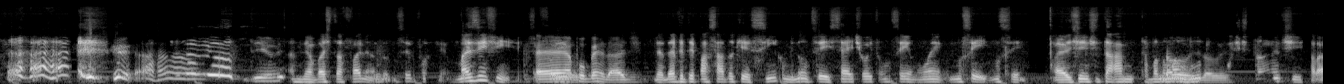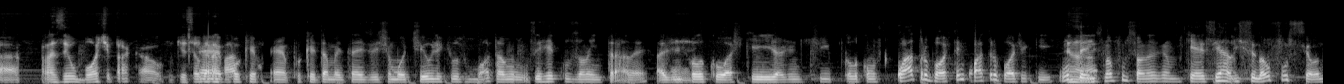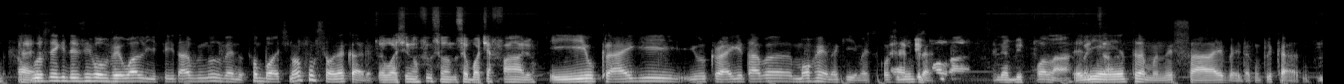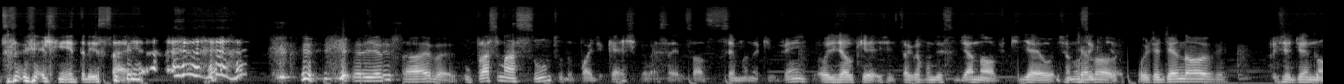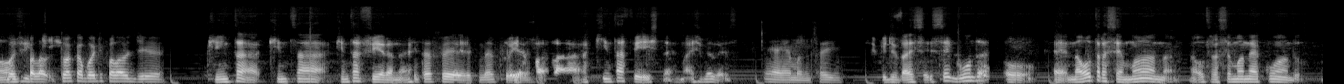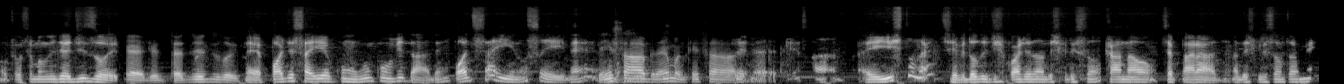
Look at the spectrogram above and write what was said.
Meu Deus. A minha voz tá falhando, eu não sei porquê. Mas enfim. é a o- puberdade. Já deve ter passado o quê? 5 minutos, 6, 7, 8, não sei, não lembro. Não sei, não sei. A gente tá, tava numa luz, luta constante pra trazer o bot pra cá. Porque se eu É gravar. porque, é, porque também tem, existe o motivo de que os bots estavam se recusando a entrar, né? A gente É. colocou, acho que a gente colocou uns quatro bots, tem quatro bots aqui. Um Aham. deles não funciona, que é esse Alice não funciona. É. Você que desenvolveu o Alice e tava nos vendo. O bot não funciona, cara. Seu bot não funciona, seu bot é falho. E o Craig, e o Craig tava morrendo aqui, mas É conseguiu entrar. bipolar. Ele é bipolar. Ele entra, mano, e sai, velho, tá complicado. ele entra e sai. ele entra sai, velho. o próximo assunto do podcast, que vai sair só semana que vem, hoje é o que? A gente tá gravando esse dia 9. Que dia é hoje? Eu não Dia sei que 9. dia. Hoje é dia 9. Hoje é dia Acabou 9. de falar- que- Tu acabou de falar o dia. Quinta, quinta, quintafeira, né? Quinta-feira, Eu ia quinta-feira. falar quinta-feira, mas beleza. É, mano, isso aí. Esse vídeo vai ser segunda ou é, na outra semana. Na outra semana é quando? Na outra semana, no dia 18. É, dia, até dia 18. É, pode sair com algum convidado, hein? Pode sair, não sei, né? Quem sabe, né, mano? Quem sabe. É, quem sabe. É isto, né? Servidor do Discord na descrição. Canal separado na descrição também.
